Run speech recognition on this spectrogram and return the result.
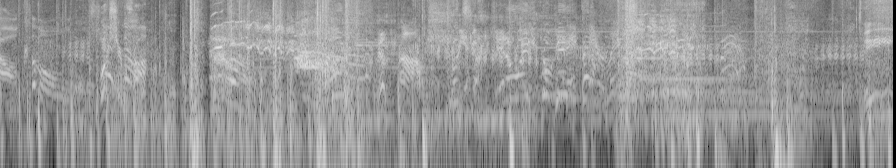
Oh, come on. What's your problem? Get away from me! Easy,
